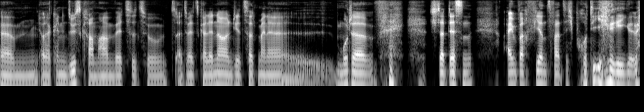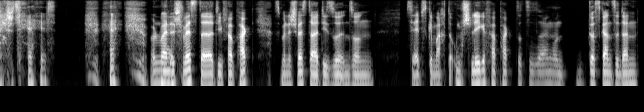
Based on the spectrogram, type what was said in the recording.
ähm, oder keinen Süßkram haben will zu, zu, als Adventskalender. Und jetzt hat meine äh, Mutter stattdessen einfach 24 Proteinriegel bestellt. Und meine Nice. Schwester hat die verpackt. Also meine Schwester hat die so in so ein selbstgemachte Umschläge verpackt sozusagen und das Ganze dann,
